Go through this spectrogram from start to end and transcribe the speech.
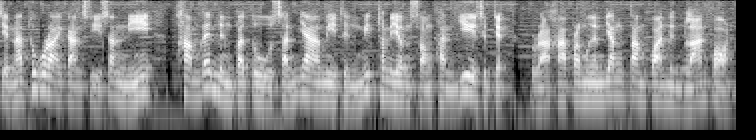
7 นัดทุกรายการซีซั่นนี้ทำได้ 1 ประตูสัญญามีถึงมิถุนายน 2027 ราคาประเมินยังต่ำกว่า 1 ล้านปอนด์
